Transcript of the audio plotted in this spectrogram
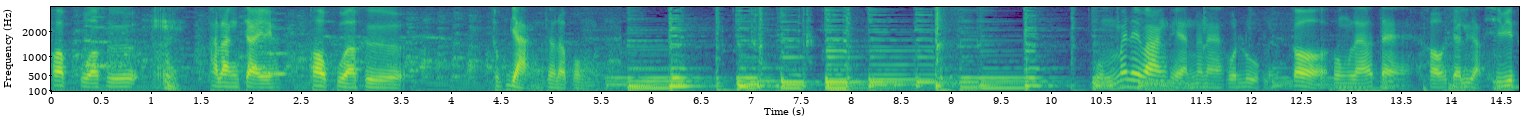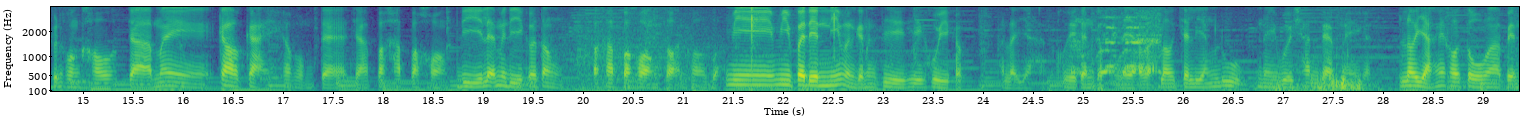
ครอบครัวคือพลังใจครอบครัวคือทุกอย่างสำหรับผม ไม่ได้วางแผนอนาคตลูกเลย ก็คงแล้วแต่เขาจะเลือกชีวิตเป็นของเขาจะไม่ก้าวไก่ครับผม แต่จะประคับประคอง ดีและไม่ดีก็ต้องประคับประคองสอนเขาบอกมีมีประเด็นนี้เหมือนกันครับที่ที่คุยกับภรรยาคุยกันกับภรรยาว่าเราจะเลี้ยงลูกในเวอร์ชั่นแบบไหนกัน เราอยากให้เขาโตมาเป็น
